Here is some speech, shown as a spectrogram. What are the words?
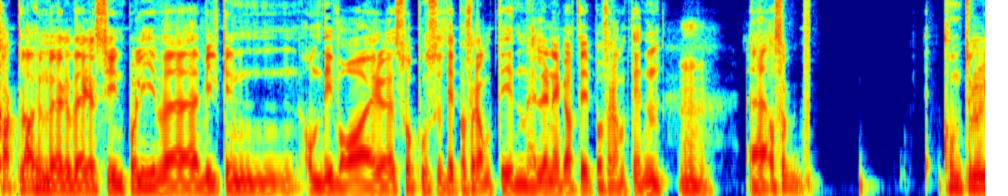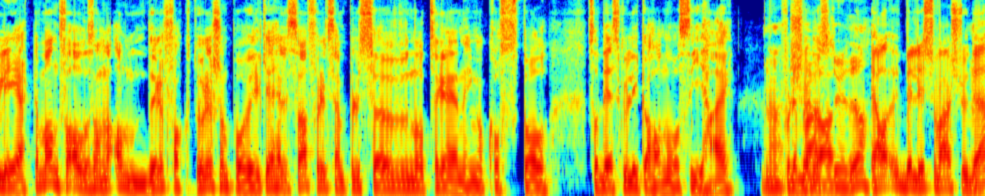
Kartla humøret deres, syn på livet, hvilken, om de var så positive på framtiden eller negative på framtiden. Mm. Eh, og så kontrollerte man for alle sånne andre faktorer som påvirker helsa, f.eks. søvn og trening og kosthold. Så det skulle ikke ha noe å si her. Nei, For det svær da- studie, da. Ja, veldig svær studie.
